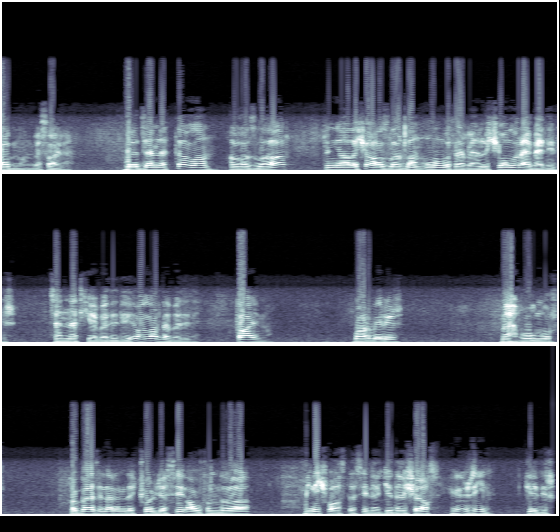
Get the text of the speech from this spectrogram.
dadla və s. Və cənnətdə olan ağaclar dünyadakı ağaclardan onunla fərqlənir ki, onlar əbədidir. Cənnət ki, əbədidir, onlar da əbədidir. Daima var verir, məhv olmur və bəzilərində kölgəsi altında minik vasitəsilə gedən şəxs 100 il gedir.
